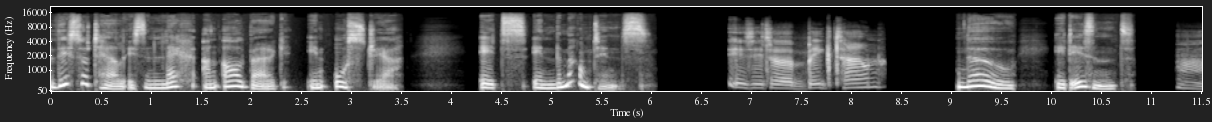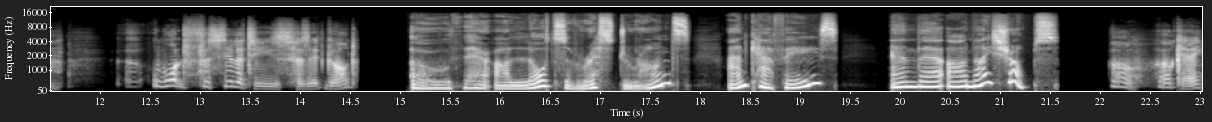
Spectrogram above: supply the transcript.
this hotel is in Lech am Arlberg in Austria. It's in the mountains. Is it a big town? No, it isn't. Hmm. Uh, What facilities has it got? Oh, there are lots of restaurants and cafes, and there are nice shops. Oh, okay.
